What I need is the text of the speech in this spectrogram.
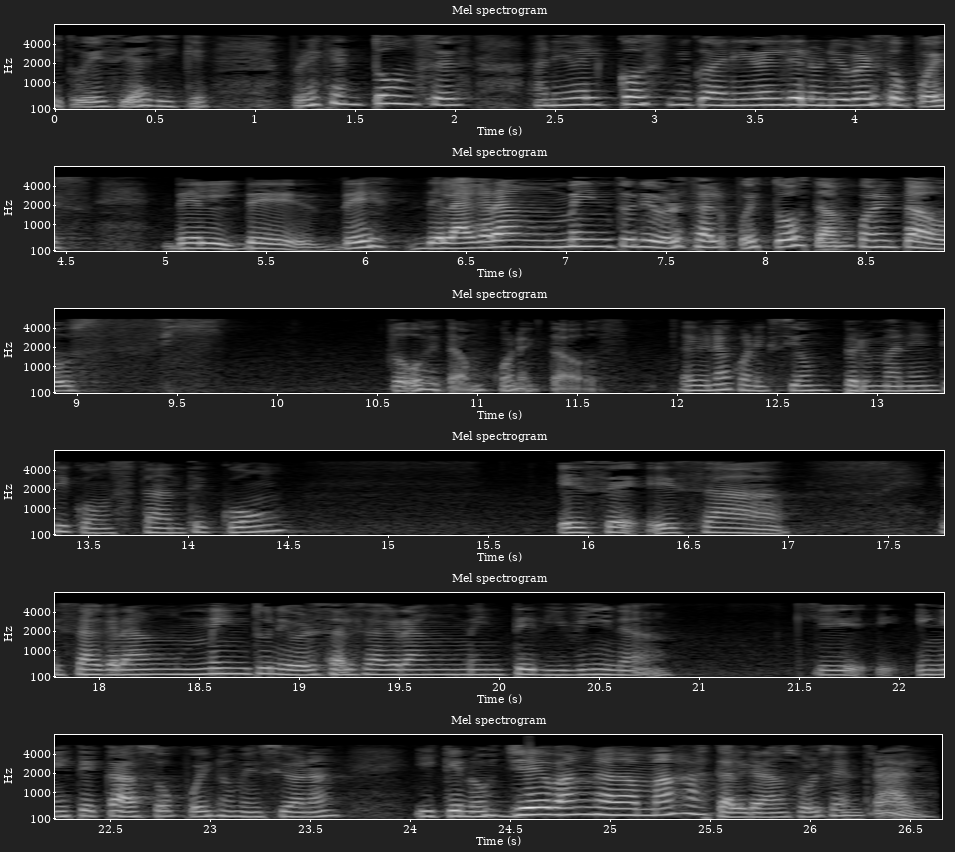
Y tú decías, dije, pero es que entonces, a nivel cósmico, a nivel del universo, pues, del, de, de, la gran mente universal, pues todos estamos conectados. Todos estamos conectados. Hay una conexión permanente y constante con ese, esa, esa gran mente universal, esa gran mente divina, que en este caso, pues, nos mencionan, y que nos llevan nada más hasta el gran sol central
